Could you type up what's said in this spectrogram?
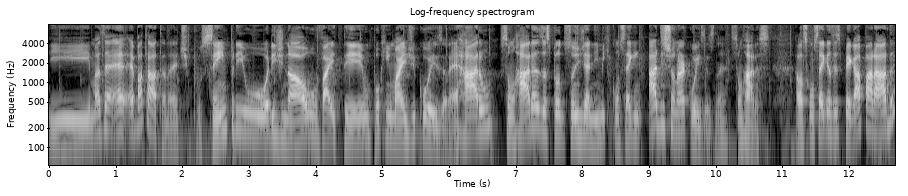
E mas é, é- é batata, né? Tipo, sempre o original vai ter um pouquinho mais de coisa, né? É raro, são raras as produções de anime que conseguem adicionar coisas, né? São raras. Elas conseguem às vezes pegar a parada,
